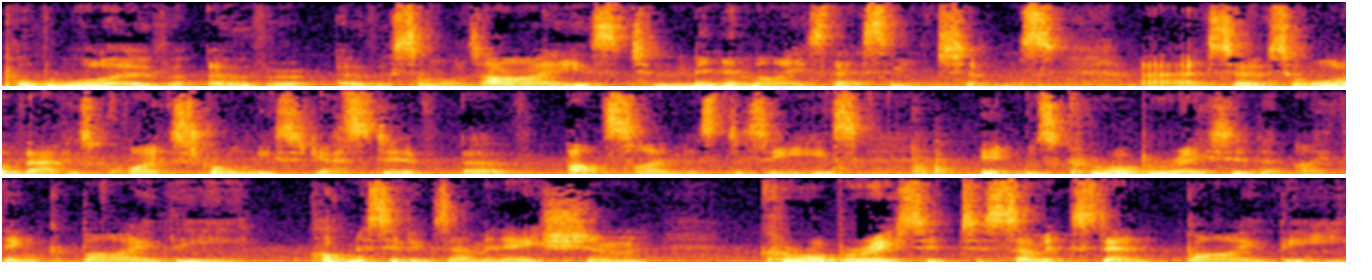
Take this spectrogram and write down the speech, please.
pull the wool over over over someone's eyes to minimise their symptoms. Uh, so, so all of that is quite strongly suggestive of Alzheimer's disease. It was corroborated, I think, by the cognitive examination, corroborated to some extent by the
